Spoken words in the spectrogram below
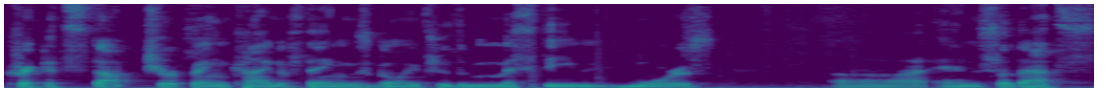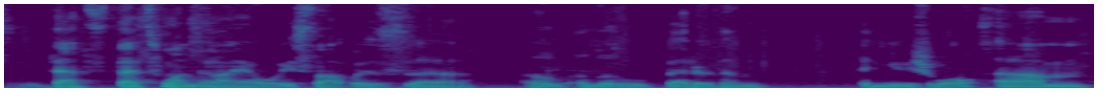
cricket stop chirping kind of things going through the misty moors. Uh, and so that's that's that's one that I always thought was uh, a, a little better than than usual. Um,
